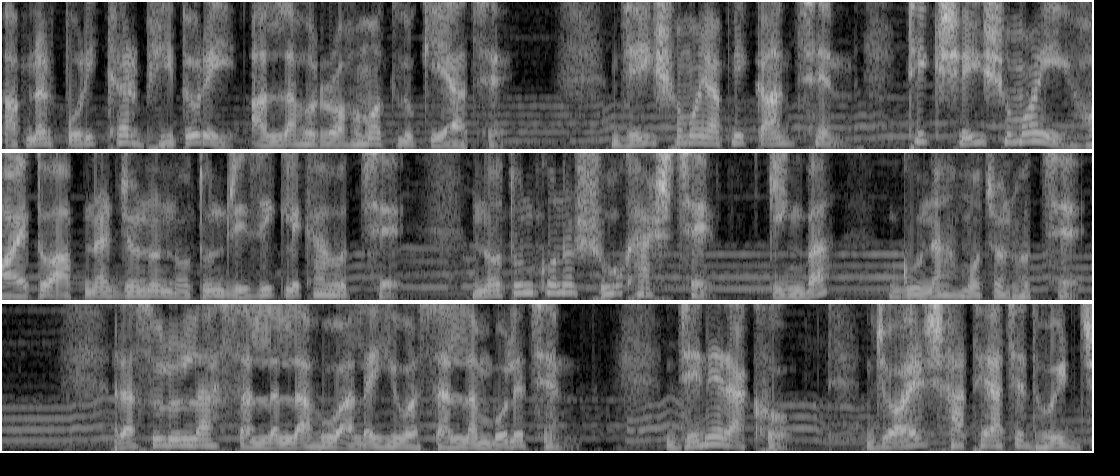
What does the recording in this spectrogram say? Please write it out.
আপনার পরীক্ষার ভিতরেই আল্লাহর রহমত লুকিয়ে আছে। যেই সময় আপনি কাঁদছেন, ঠিক সেই সময়ই হয়তো আপনার জন্য নতুন রিজিক লেখা হচ্ছে, নতুন কোনো সুখ আসছে, কিংবা গুনাহ মোচন হচ্ছে। রাসূলুল্লাহ সাল্লাল্লাহু আলাইহি ওয়াসাল্লাম বলেছেন, জেনে রাখো, জয়ের সাথে আছে ধৈর্য,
